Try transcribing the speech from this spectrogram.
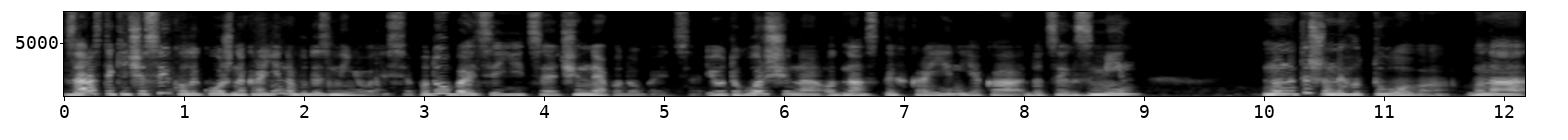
Зараз такі часи, коли кожна країна буде змінюватися. Подобається їй це чи не подобається. І от Угорщина одна з тих країн, яка до цих змін ну не те, що не готова, вона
